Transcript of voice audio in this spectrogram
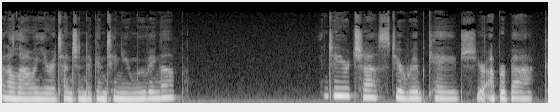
and allowing your attention to continue moving up into your chest, your rib cage, your upper back.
